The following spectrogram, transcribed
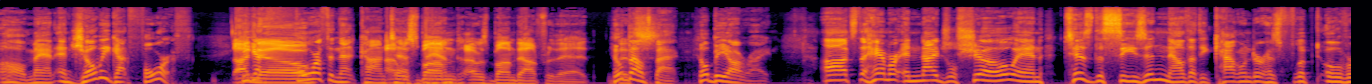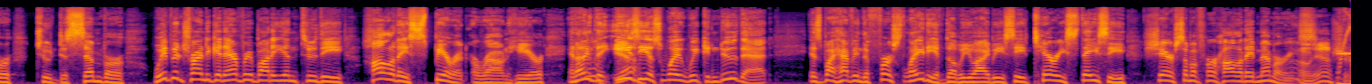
Oh man, and Joey got fourth. He I got know. fourth in that contest. I was man. bummed. I was bummed out for that. He'll That's- bounce back. He'll be all right. Uh, it's the Hammer and Nigel show, and tis the season now that the calendar has flipped over to December. We've been trying to get everybody into the holiday spirit around here, and I think the yeah. easiest way we can do that is by having the First Lady of WIBC, Terry Stacy, share some of her holiday memories. Oh yeah, sure.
